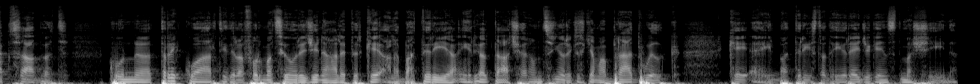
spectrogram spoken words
Black Sabbath con eh, tre quarti della formazione originale perché alla batteria in realtà c'era un signore che si chiama Brad Wilk che è il batterista dei Rage Against Machine.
